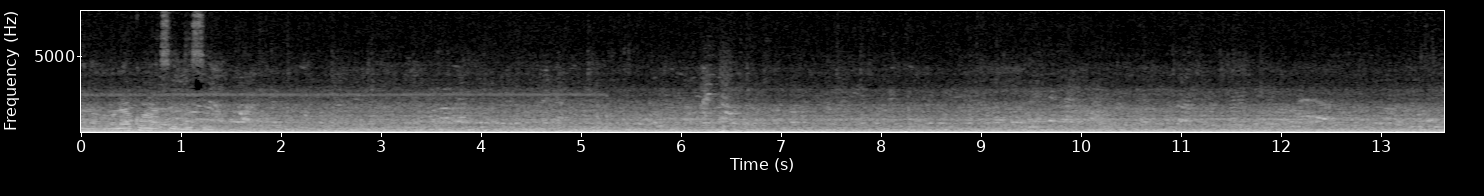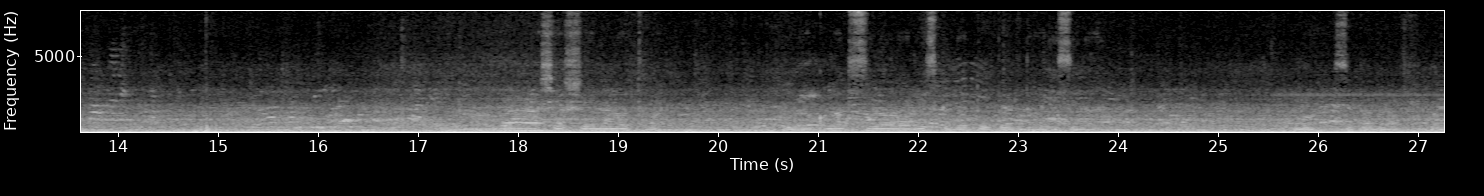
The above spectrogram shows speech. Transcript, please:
Voilà, on a commencé d'ici. On va chercher une autre. Donc, sinon on risque de tout perdre ici. Bon, c'est pas grave. On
